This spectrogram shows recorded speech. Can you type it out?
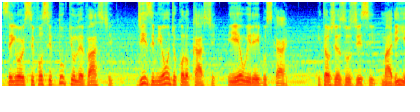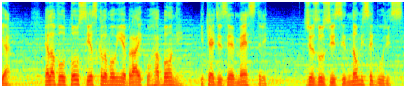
Senhor, se fosse tu que o levaste, dize-me onde o colocaste, e eu irei buscar. Então Jesus disse: Maria. Ela voltou-se e exclamou em hebraico: Rabone que quer dizer mestre. Jesus disse: Não me segures.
